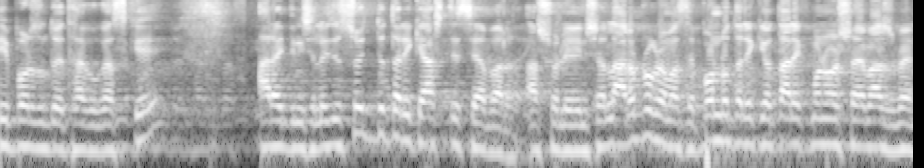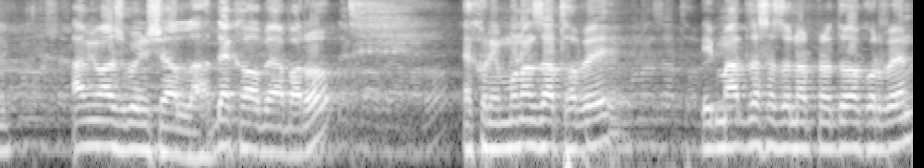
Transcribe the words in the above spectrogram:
এই পর্যন্তই থাকুক আজকে। আরেকদিন ইনশাল্লাহ যে চোদ্দ তারিখে আসতেছে আবার আসলে ইনশাল্লাহ আরও প্রোগ্রাম আছে। পনেরো তারিখেও তারেক মনোহর সাহেব আসবেন, আমিও আসব ইনশাল্লাহ দেখা হবে আবারও। এখন এই মোনাজাত হবে। এই মাদ্রাসার জন্য আপনারা দোয়া করবেন।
